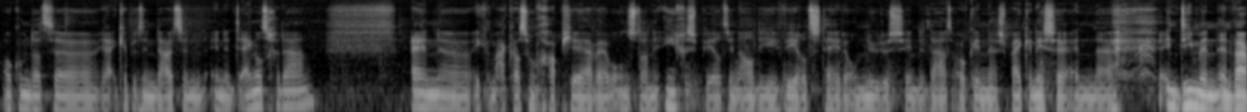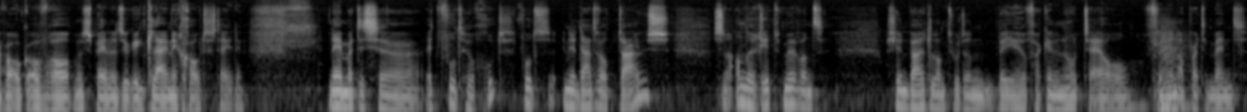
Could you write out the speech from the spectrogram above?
Ook omdat, ja, ik heb het in Duits en in het Engels gedaan. En uh, ik maak wel zo'n grapje. We hebben ons dan ingespeeld in al die wereldsteden. Om nu dus inderdaad ook in uh, Spijkenisse en in Diemen. En waar we ook overal. We spelen natuurlijk in kleine en grote steden. Nee, maar het, is, het voelt heel goed. Het voelt inderdaad wel thuis. Het is een ander ritme. Want als je in het buitenland doet, dan ben je heel vaak in een hotel of in een appartement.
